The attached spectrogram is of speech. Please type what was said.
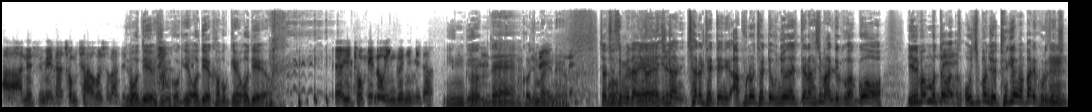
아, 안 했습니다. 정차하고 전화드렸어요. 어디에요, 지금 거기? 어디에 가볼게요. 어디에요? 여기 경기도 인근입니다. 인근. 네. 어, 거짓말이네요. 자, 뭐, 좋습니다. 예, 믿어야죠. 일단 차를 댈 때니까 앞으로는 절대 운전하실 때는 하시면 안 될 것 같고 1번부터 네. 50번 중에 두 개만 빨리 고르세요. 음.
